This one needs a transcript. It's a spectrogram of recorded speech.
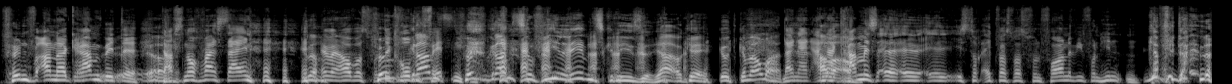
Fünf Anagramm bitte. Darf's noch was sein? Von der Fünf Gramm, fünf Gramm zu viel Lebenskrise. Ja, okay, gut, können wir auch machen. Nein, nein, Anagramm ist, äh, äh, ist doch etwas, was von vorne wie von hinten. Ja, wie deine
